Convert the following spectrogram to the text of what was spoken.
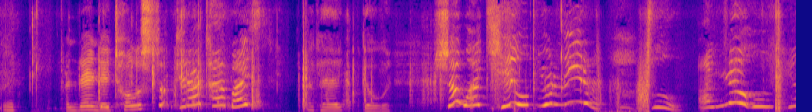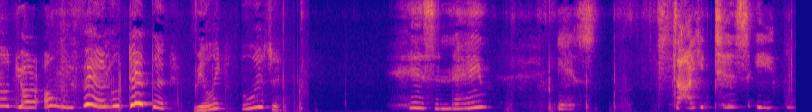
And then they told us, can I tell my? Okay, go on. Someone killed your leader. Who? I know who killed your only fan. Who did that? Really? Who is it? His name is Scientist Evil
